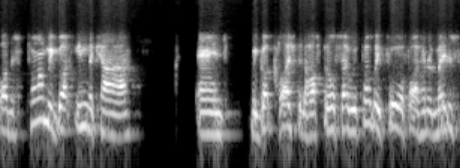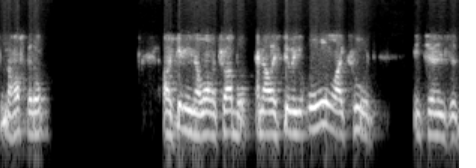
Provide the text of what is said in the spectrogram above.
by the time we got in the car and we got close to the hospital, so we're probably four or 500 metres from the hospital, I was getting in a lot of trouble. And I was doing all I could in terms of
